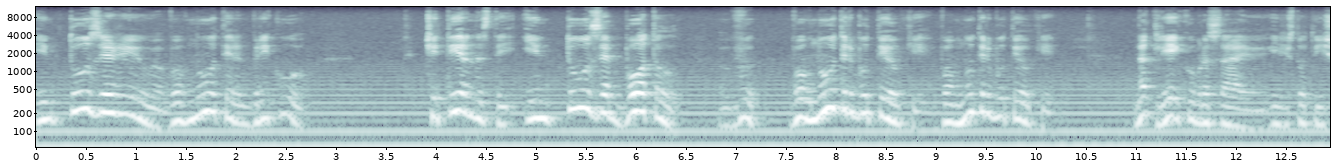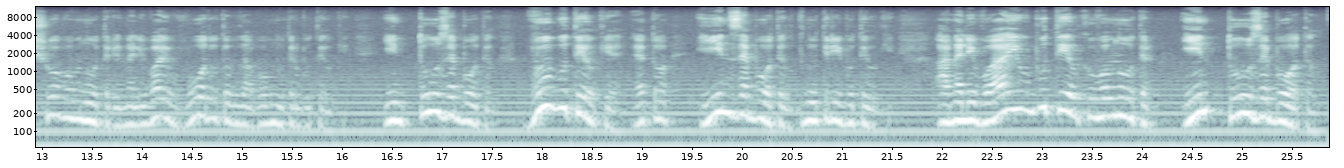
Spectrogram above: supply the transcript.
Into the river, вовнутрь, в реку. Четырнадцатый. Into the bottle, в, вовнутрь бутылки, вовнутрь бутылки наклейку бросаю или что-то еще вовнутрь, наливаю воду туда, вовнутрь бутылки. Into the bottle. В бутылке это in the bottle, внутри бутылки. А наливаю в бутылку вовнутрь, into the bottle.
